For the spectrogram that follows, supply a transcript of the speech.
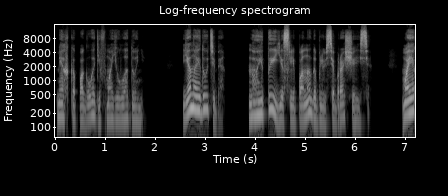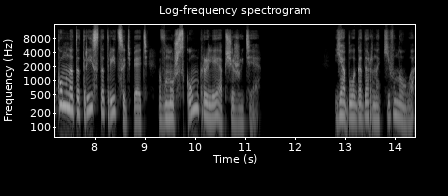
мягко погладив мою ладонь. «Я найду тебя. Но и ты, если понадоблюсь, обращайся. Моя комната 335 в мужском крыле общежития». Я благодарно кивнула.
